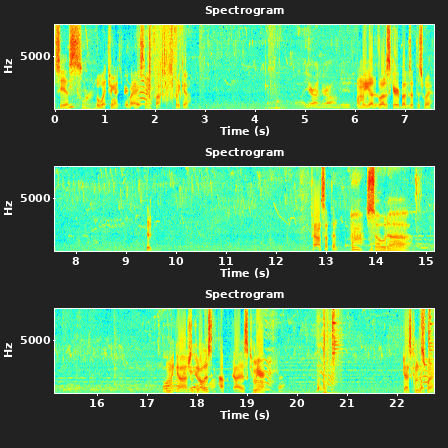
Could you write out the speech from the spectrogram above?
Didn't see us. Acorn. Oh, I threw my spear by accident. Fuck, where'd it go? Uh, you're on your own, dude. Oh my god, there's a lot of scary bugs up this way. Th- Found something. Soda! Oh my gosh, look at all this stuff, guys. Come here. Guys, come this way.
